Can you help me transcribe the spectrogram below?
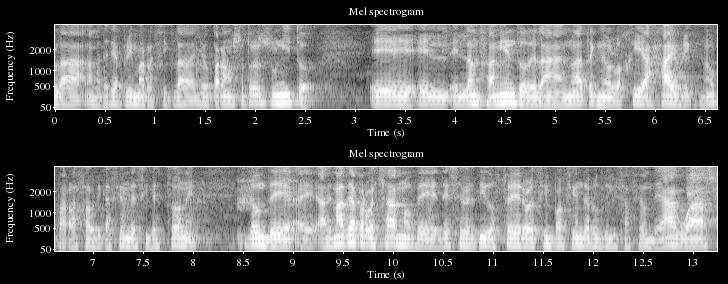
la, materia prima reciclada. Yo, para nosotros es un hito el, lanzamiento de la nueva tecnología Hybrid ¿no? para la fabricación de silestones donde eh, además de aprovecharnos de, ese vertido cero, el 100% de reutilización de aguas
